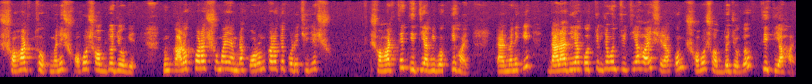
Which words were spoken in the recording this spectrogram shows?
সহার্থক মানে সহ শব্দ যোগে এবং কারক পড়ার সময় আমরা করণ কারকে পড়েছি যে সহার্থে তৃতীয়া বিভক্তি হয়। তার মানে কি? দ্বারা দিয়া কর্তৃক যেমন তৃতীয়া হয়, সেরকম সহ শব্দ যোগেও তৃতীয়া হয়।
